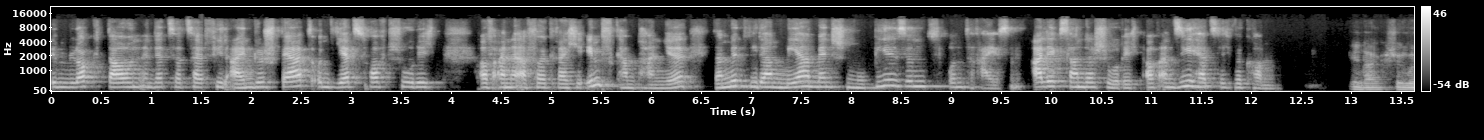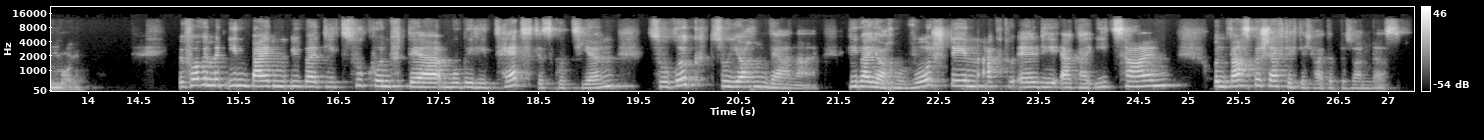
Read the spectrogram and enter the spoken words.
im Lockdown in letzter Zeit viel eingesperrt. Und jetzt hofft Schuricht auf eine erfolgreiche Impfkampagne, damit wieder mehr Menschen mobil sind und reisen. Alexander Schuricht, auch an Sie herzlich willkommen. Vielen Dank. Schönen guten Morgen. Bevor wir mit Ihnen beiden über die Zukunft der Mobilität diskutieren, zurück zu Jochen Werner. Lieber Jochen, wo stehen aktuell die RKI-Zahlen und was beschäftigt dich heute besonders?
